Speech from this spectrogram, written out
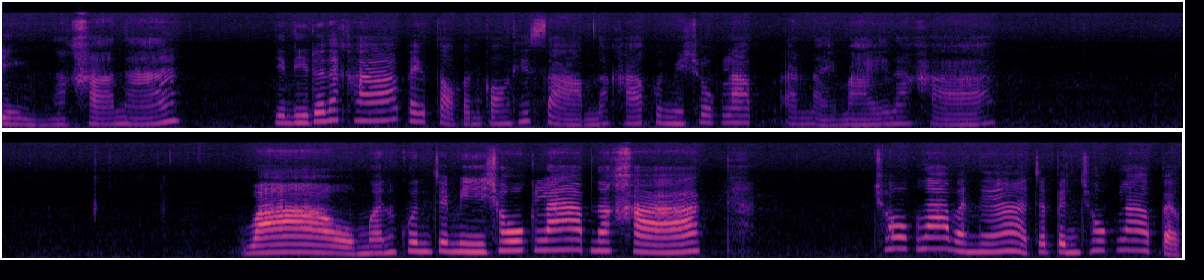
ริง ๆ นะคะนะยินดีด้วยนะคะ ไปต่อกันกองที่ 3 นะคะ คุณมีโชคลาภอันไหนไหมนะคะ ว้าว เหมือนคุณจะมีโชคลาภนะคะ โชคลาภอันเนี้ยจะเป็นโชคลาภแบบ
